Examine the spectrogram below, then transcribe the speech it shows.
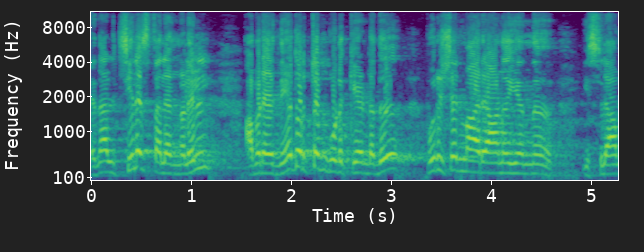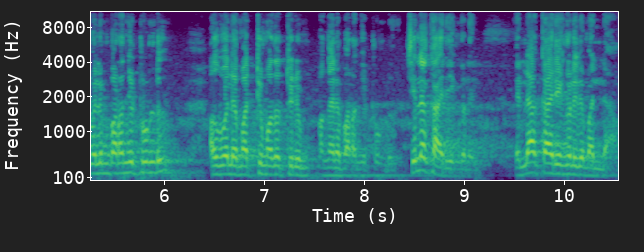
എന്നാൽ ചില സ്ഥലങ്ങളിൽ അവിടെ നേതൃത്വം കൊടുക്കേണ്ടത് പുരുഷന്മാരാണ് എന്ന് ഇസ്ലാമിലും പറഞ്ഞിട്ടുണ്ട്. അതുപോലെ മറ്റു മതത്തിലും അങ്ങനെ പറഞ്ഞിട്ടുണ്ട്. ചില കാര്യങ്ങളിൽ എല്ലാ കാര്യങ്ങളിലുമല്ല.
